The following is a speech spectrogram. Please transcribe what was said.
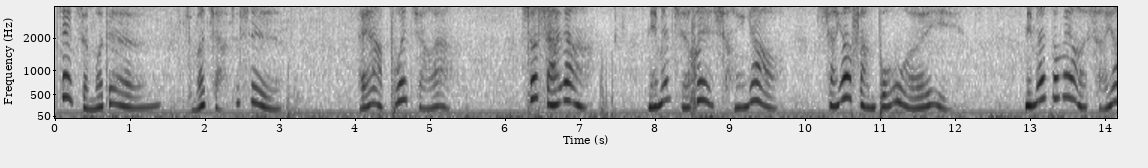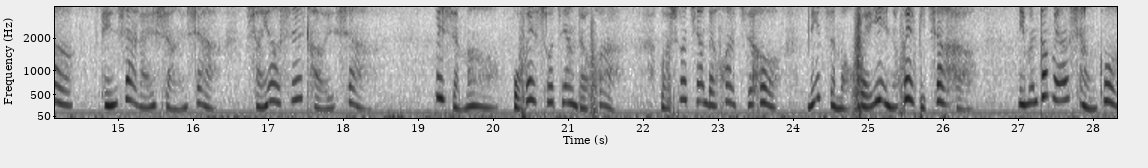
再怎么的，怎么讲？就是，哎呀，不会讲啦，说啥呢？你们只会想要想要反驳我而已，你们都没有想要停下来想一下，想要思考一下，为什么我会说这样的话？我说这样的话之后，你怎么回应会比较好？你们都没有想过，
